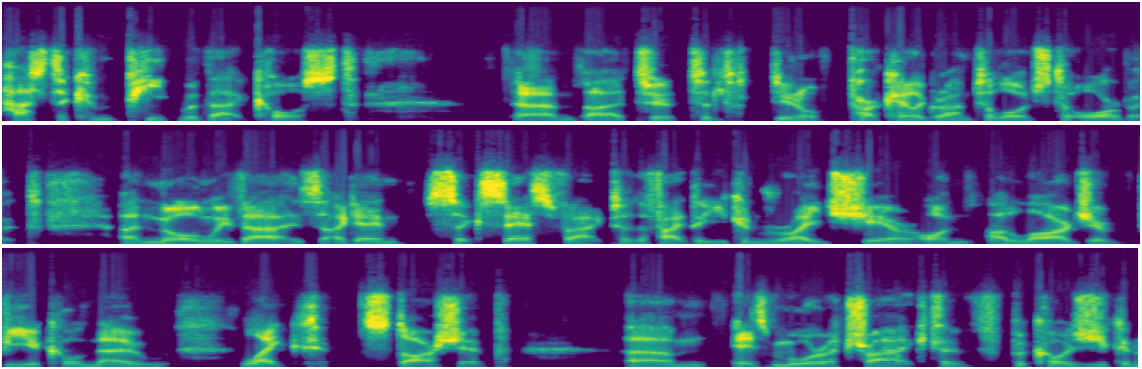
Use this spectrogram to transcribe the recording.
has to compete with that cost um, uh, to, to you know per kilogram to launch to orbit. And not only that is again success factor. The fact that you can ride share on a larger vehicle now, like Starship, um, is more attractive because you can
